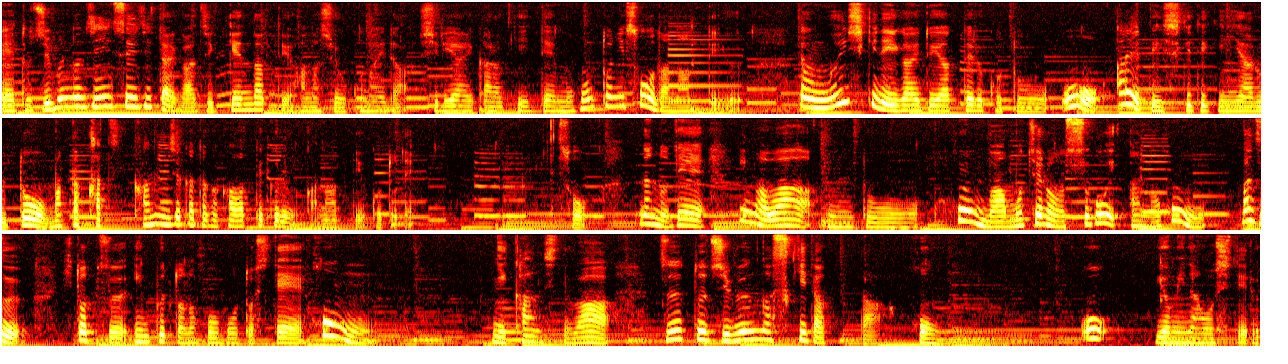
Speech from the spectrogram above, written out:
えーと、自分の人生自体が実験だっていう話をこの間知り合いから聞いてもう本当にそうだなっていうでも無意識で意外とやってることをあえて意識的にやるとまた感じ方が変わってくるのかなっていうことでそう。なので今は、うんと、本はもちろんすごいあの本まず一つインプットの方法として本に関してはずっと自分が好きだった本を読み直してる。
